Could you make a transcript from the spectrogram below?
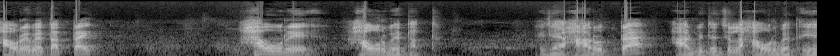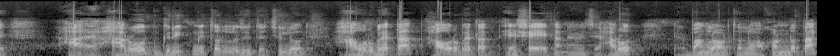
হাওরে ভেতাতটাই হাউরে হাউর ভেতাত। এই যে হারুতটা আরবিতে ছিল হাউর ভেত ইয়ে, হা- গ্রিক মিথোলজিতে ছিল হাউর ভেতাত। হাউর ভেতাত এসে এখানে হয়েছে হারুত এর বাংলা অর্থ হলো অখণ্ডতা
